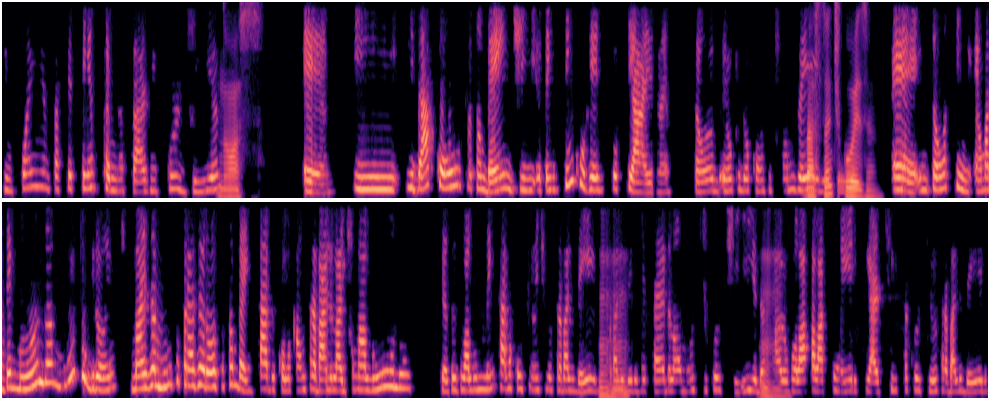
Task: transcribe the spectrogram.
50, 70 mensagens por dia. Nossa. É. E, e dá conta também de. Eu tenho cinco redes sociais, né? Então eu, eu que dou conta de todos eles. Bastante e, coisa. É, então assim, é uma demanda muito grande, mas é muito prazeroso também, sabe? Colocar um trabalho lá de um aluno, que às vezes o aluno nem estava confiante no trabalho dele, uhum. o trabalho dele recebe lá um monte de curtida, uhum. eu vou lá falar com ele que artista curtiu o trabalho dele.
